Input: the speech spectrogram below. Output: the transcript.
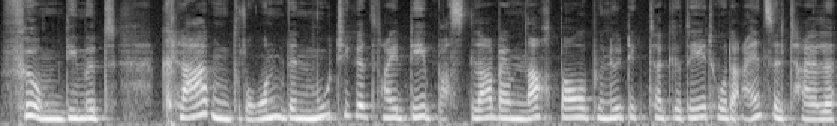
Firmen, die mit Klagen drohen, wenn mutige 3D-Bastler beim Nachbau benötigter Geräte oder Einzelteile,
